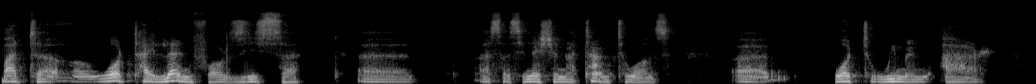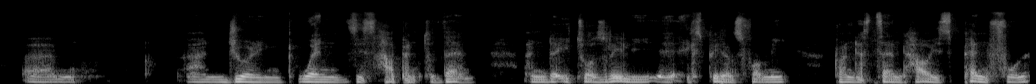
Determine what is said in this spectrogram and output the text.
But uh, what I learned for this uh, uh, assassination attempt was uh, what women are um, enduring when this happened to them. And it was really an experience for me to understand how it's painful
